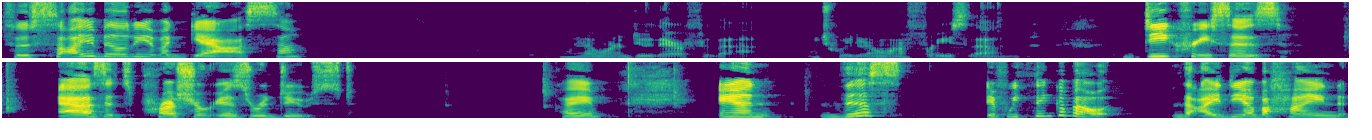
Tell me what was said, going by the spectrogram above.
so the solubility of a gas. What did I want to do there for that? Which way did I want to phrase that? Decreases as its pressure is reduced. Okay, and this, if we think about the idea behind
